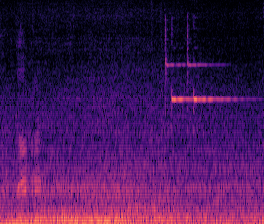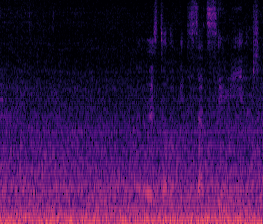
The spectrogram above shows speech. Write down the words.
так, Добре. Вистало 57 і їдемо собі.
